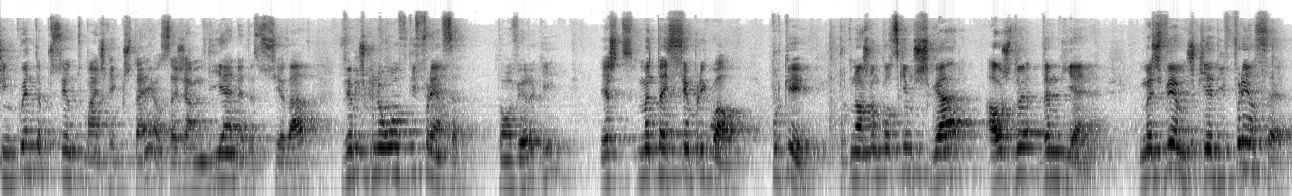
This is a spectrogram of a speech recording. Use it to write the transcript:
50% mais ricos têm, ou seja, a mediana da sociedade, vemos que não houve diferença. Estão a ver aqui? Este mantém-se sempre igual. Porquê? Porque nós não conseguimos chegar aos da, mediana. Mas vemos que a diferença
